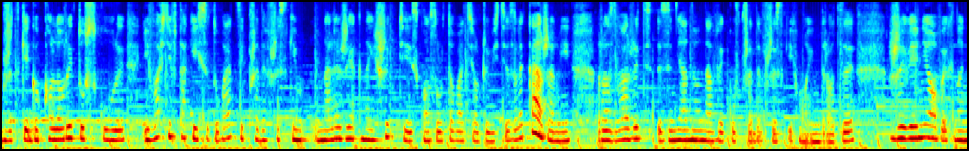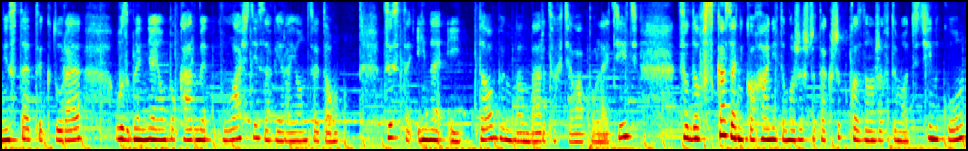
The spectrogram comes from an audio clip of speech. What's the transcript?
brzydkiego kolorytu skóry. I właśnie w takiej sytuacji przede wszystkim należy jak najszybciej skonsultować się oczywiście z lekarzem i rozważyć zmianę nawyków przede wszystkim, moi drodzy, żywieniowych, no niestety, które uwzględniają pokarmy właśnie zawierające tą cysteinę i to bym Wam bardzo chciała polecić. Co do wskazań, kochani, to może jeszcze tak szybko zdążę w tym odcinku.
